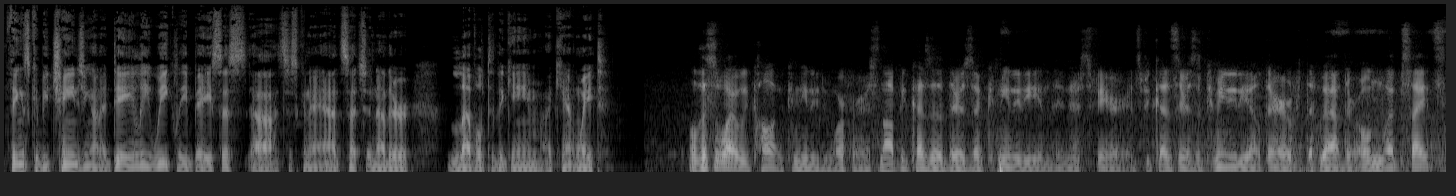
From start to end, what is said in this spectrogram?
things could be changing on a daily, weekly basis. Uh, it's just going to add such another level to the game. I can't wait. Well, this is why we call it community warfare. It's not because of there's a community in the inner sphere. It's because there's a community out there who have their own websites.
